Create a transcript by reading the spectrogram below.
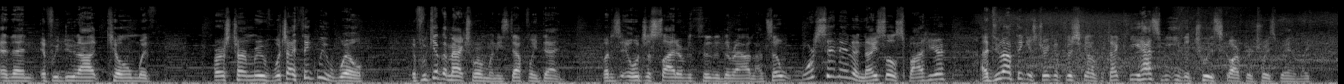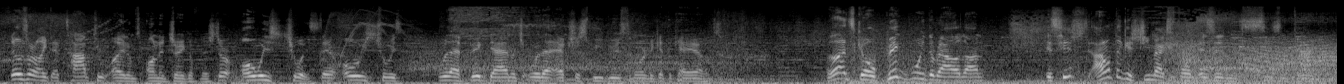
and then if we do not kill him with first turn move, which I think we will, if we get the max when he's definitely dead. But it will just slide over to the, the. So we're sitting in a nice little spot here. I do not think his Dracofish is going to protect. He has to be either Choice Scarf or Choice Band. Like, those are like the top two items on a Dracofish. They're always choice. They're always choice for that big damage or that extra speed boost in order to get the KOs. Let's go. Big boy the Rowdon. Is he? I don't think his G-Max form is in Season 3.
